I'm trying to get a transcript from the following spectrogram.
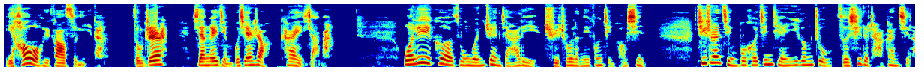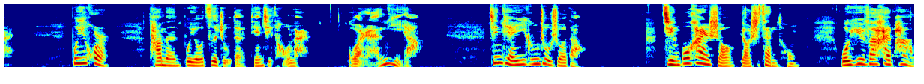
以后我会告诉你的。总之，先给警部先生看一下吧。我立刻从文件夹里取出了那封警告信。击川警部和金田一耕助仔细地查看起来。不一会儿，他们不由自主地点起头来。果然一样，金田一耕助说道。颈部颔首表示赞同。我愈发害怕了。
